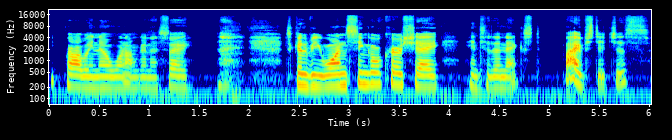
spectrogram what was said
You probably know what I'm going to say. it's going to be one single crochet into the next five stitches.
